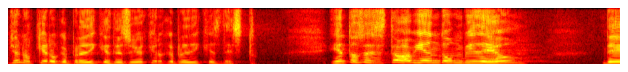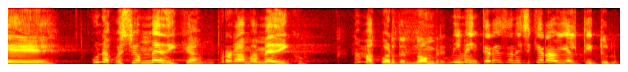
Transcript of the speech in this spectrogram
Yo no quiero que prediques de eso, yo quiero que prediques de esto. Y entonces estaba viendo un video de una cuestión médica, un programa médico. No me acuerdo el nombre, ni me interesa, ni siquiera había el título.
